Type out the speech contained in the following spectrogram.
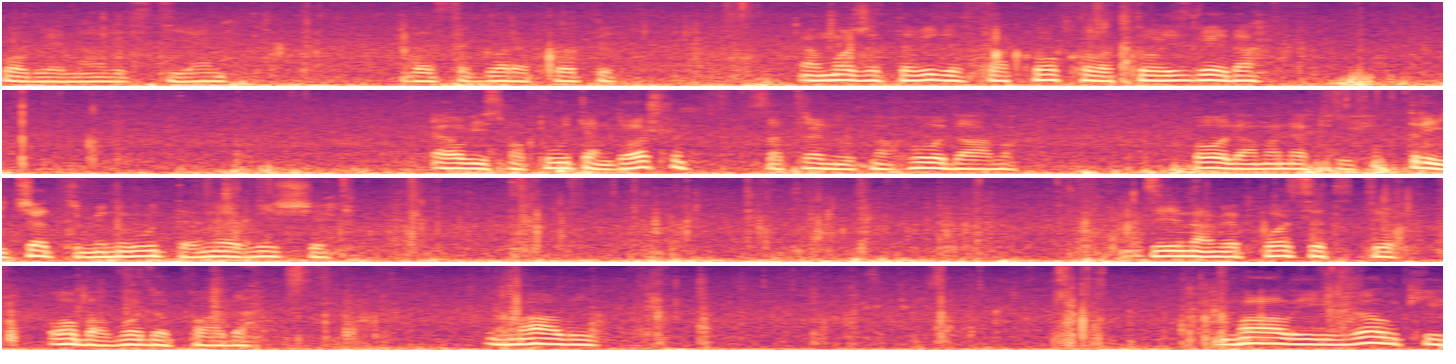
pogled na. Da se gore popi. A možete vidjeti kako okolo to izgleda. Evo vi smo putem došli. Sad trenutno hodamo. Hodamo nekih 3-4 minute, ne više. Cilj nam je posjetiti oba vodopada. Mali mali i veliki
